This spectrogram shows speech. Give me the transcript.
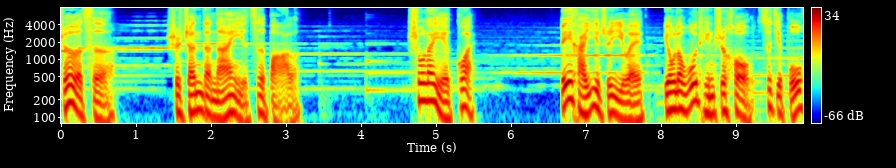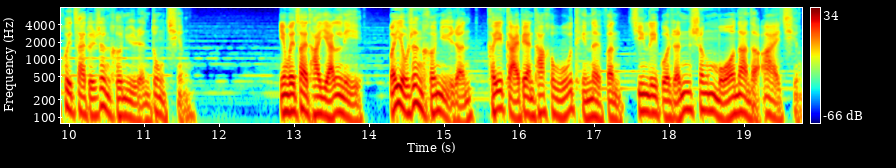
这次是真的难以自拔了。说来也怪，李海一直以为有了吴婷之后，自己不会再对任何女人动情，因为在他眼里。没有任何女人可以改变他和吴婷那份经历过人生磨难的爱情，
